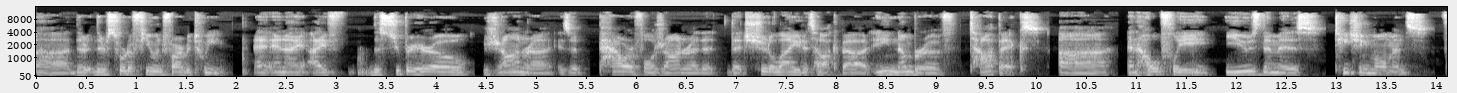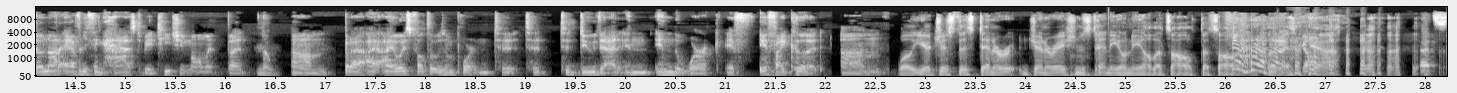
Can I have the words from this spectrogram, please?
Uh, they're they're sort of few and far between, and, and I I the superhero genre is a powerful genre that that should allow you to talk about any number of topics uh, and hopefully use them as teaching moments. Though not everything has to be a teaching moment, but Nope. um, but I, I always felt it was important to to to do that in in the work if if I could. Um, Well, you're just this gener- generation's Denny O'Neil. That's all. That's all. I tell you. yeah. that's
